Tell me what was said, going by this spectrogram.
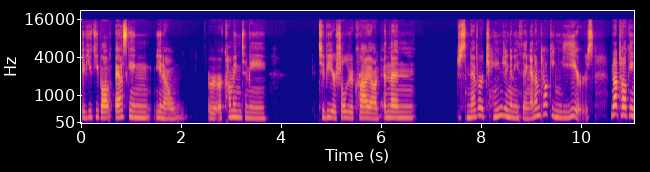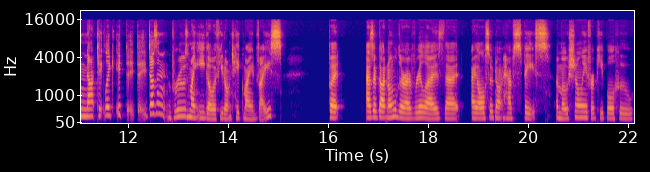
if you keep off asking, you know, or, or coming to me to be your shoulder to cry on, and then just never changing anything, and I'm talking years. I'm not talking not take like it, it. It doesn't bruise my ego if you don't take my advice, but as I've gotten older, I've realized that I also don't have space emotionally for people who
